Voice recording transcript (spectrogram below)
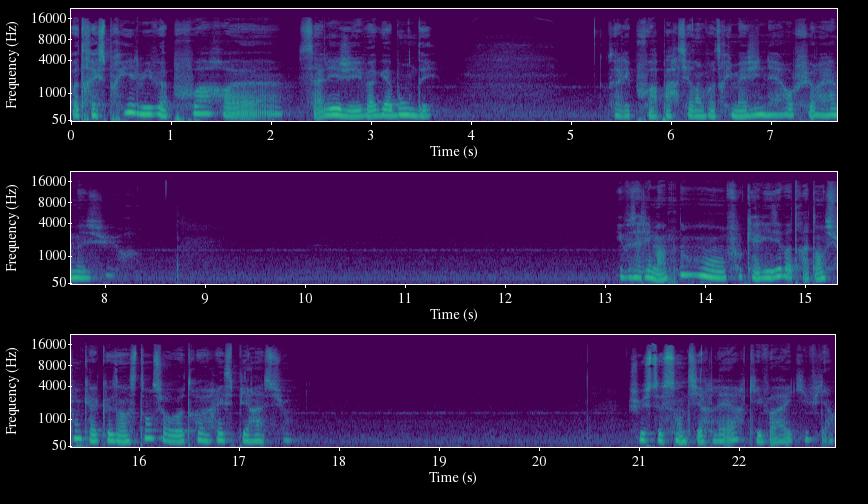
votre esprit, lui, va pouvoir euh, s'alléger, vagabonder. Vous allez pouvoir partir dans votre imaginaire au fur et à mesure. Et vous allez maintenant focaliser votre attention quelques instants sur votre respiration. Juste sentir l'air qui va et qui vient.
